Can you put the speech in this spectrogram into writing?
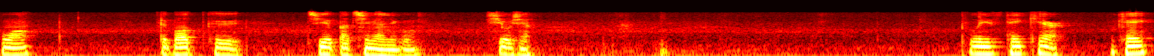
고마워. 근데 멋, 그, 지읒 받침이 아니고, 시옷이야. Please take care. Okay?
